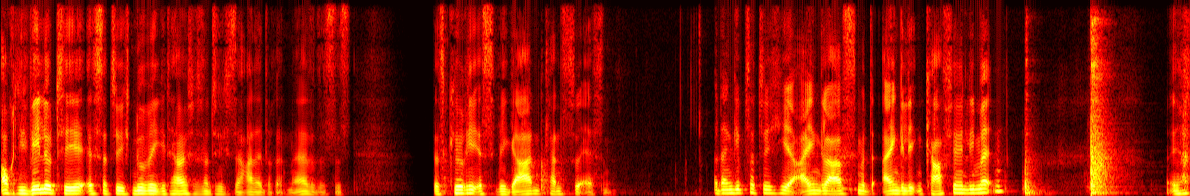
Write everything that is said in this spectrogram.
Auch die Velouté ist natürlich nur vegetarisch, da ist natürlich Sahne drin. Ne? Also das, ist, das Curry ist vegan, kannst du essen. Und dann gibt es natürlich hier ein Glas mit eingelegten Kaffeelimetten. Ja.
